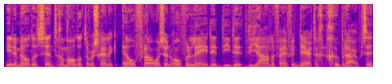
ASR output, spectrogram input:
Eerder meldde het centrum al dat er waarschijnlijk 11 vrouwen zijn overleden die de Diana 35 gebruikten.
